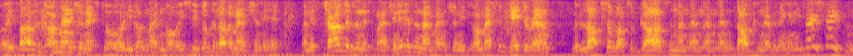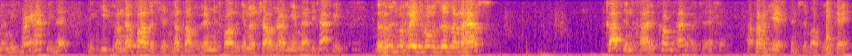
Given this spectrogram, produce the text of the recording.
Well, his father's got a mansion next door, and he doesn't like noise, so he built another mansion here, and his child lives in this mansion, he lives in that mansion, he's got a massive gate around, with lots and lots of guards and, and, and, and dogs and everything, and he's very safe, and, and he's very happy there. He, he's got no father sitting on top of him, his father's got no child driving him mad, he's happy. But who's Mechoyed from Mezuzah on the house? Cotton, come, Chayav, I found Jeff Tim's above you, okay?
